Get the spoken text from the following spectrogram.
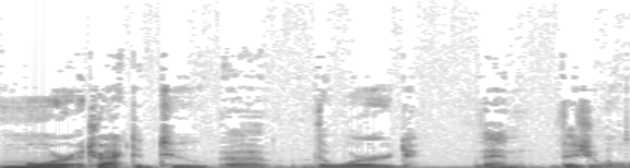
more attracted to uh, the word than visuals.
